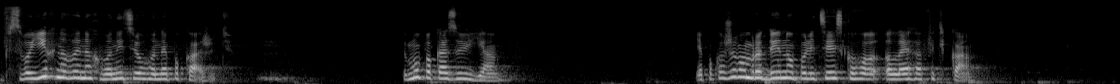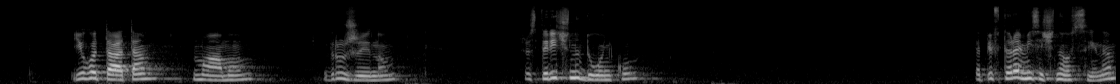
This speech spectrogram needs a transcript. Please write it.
В своїх новинах вони цього не покажуть. Тому показую я. Я покажу вам родину поліцейського Олега Федька, його тата, маму, дружину, шестирічну доньку та півторамісячного сина.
